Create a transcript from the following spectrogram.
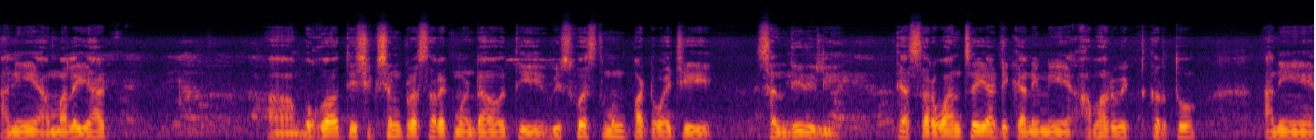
आणि आम्हाला या भोगावती शिक्षण प्रसारक मंडळावरती विश्वस्त म्हणून पाठवायची संधी दिली त्या सर्वांचं या ठिकाणी मी आभार व्यक्त करतो. आणि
